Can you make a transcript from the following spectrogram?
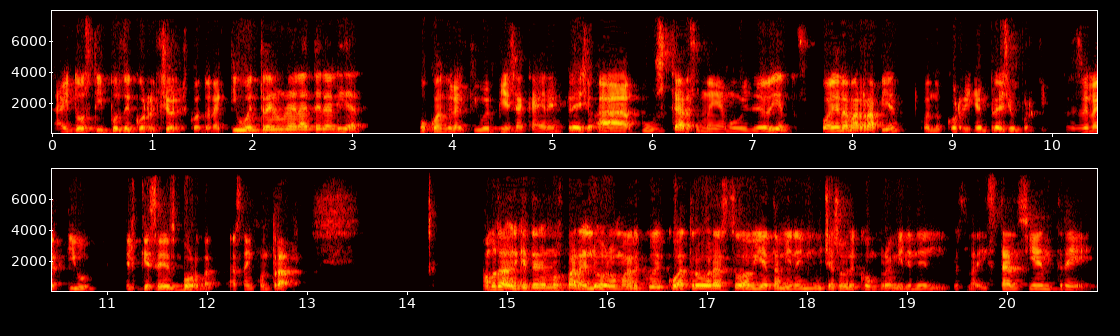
Hay dos tipos de correcciones, cuando el activo entra en una lateralidad o cuando el activo empieza a caer en precio, a buscar su media móvil de 200. ¿Cuál es la más rápida? Cuando corrige en precio, porque pues, es el activo el que se desborda hasta encontrarlo. Vamos a ver qué tenemos para el oro. Marco de cuatro horas todavía también hay mucha sobrecompra. Miren el, pues, la distancia entre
